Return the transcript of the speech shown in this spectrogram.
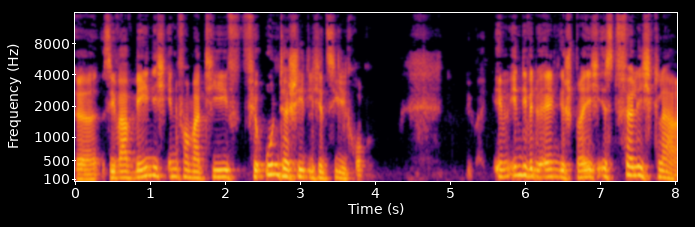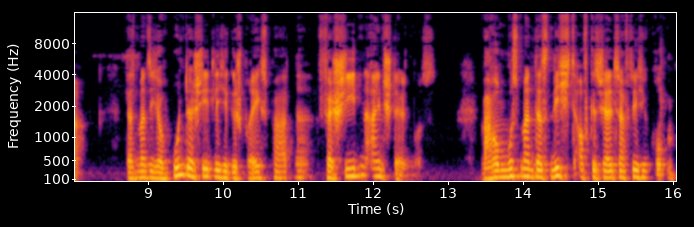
Äh, sie war wenig informativ für unterschiedliche Zielgruppen. Im individuellen Gespräch ist völlig klar, dass man sich auf unterschiedliche Gesprächspartner verschieden einstellen muss. Warum muss man das nicht auf gesellschaftliche Gruppen?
